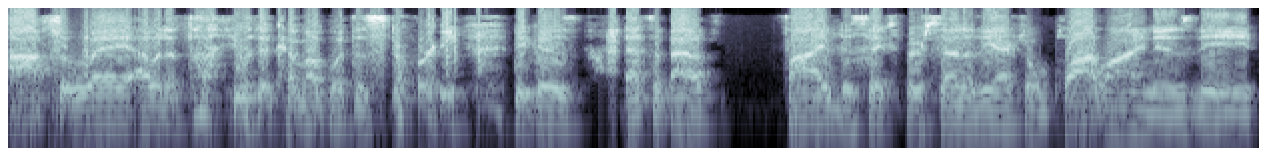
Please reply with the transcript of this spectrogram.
opposite way I would have thought you would have come up with the story because that's about five to six percent of the actual plot line is the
